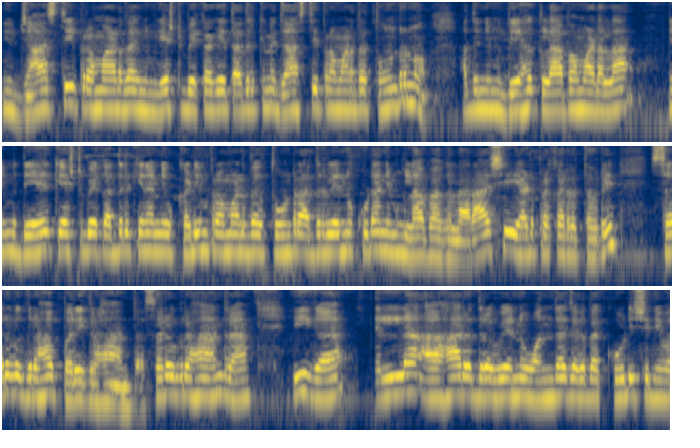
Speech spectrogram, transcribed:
ನೀವು ಜಾಸ್ತಿ ಪ್ರಮಾಣದಾಗ ನಿಮ್ಗೆ ಎಷ್ಟು ಬೇಕಾಗೈತೆ ಅದಕ್ಕಿಂತ ಜಾಸ್ತಿ ಪ್ರಮಾಣದಾಗ ತೊಗೊಂಡ್ರು ಅದು ನಿಮ್ಮ ದೇಹಕ್ಕೆ ಲಾಭ ಮಾಡಲ್ಲ ನಿಮ್ಮ ದೇಹಕ್ಕೆ ಎಷ್ಟು ಬೇಕು ಅದ್ರಕಿನ್ನ ನೀವು ಕಡಿಮೆ ಪ್ರಮಾಣದಾಗ ತೊಗೊಂಡ್ರೆ ಅದ್ರಲ್ಲೇನು ಕೂಡ ನಿಮ್ಗೆ ಲಾಭ ಆಗಲ್ಲ. ರಾಶಿ ಎರಡು ಪ್ರಕಾರ ಇರ್ತಾವ್ರಿ. ಸರ್ವಗ್ರಹ, ಪರಿಗ್ರಹ ಅಂತ. ಸರ್ವಗ್ರಹ ಅಂದ್ರೆ ಈಗ ಎಲ್ಲ ಆಹಾರ ದ್ರವ್ಯವನ್ನು ಒಂದ ಜಗದಾಗ ಕೂಡಿಸಿ ನೀವು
